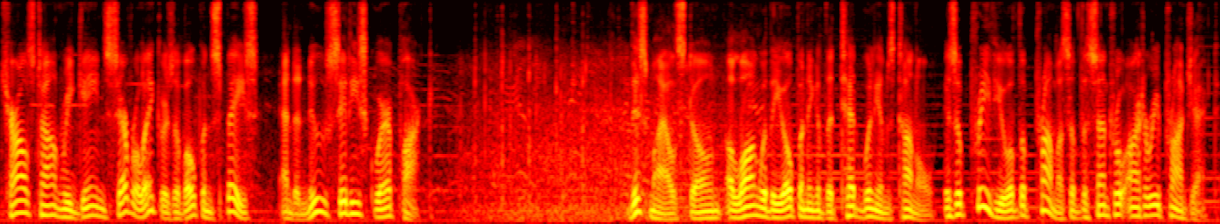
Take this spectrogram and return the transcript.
Charlestown regained several acres of open space and a new City Square park. This milestone, along with the opening of the Ted Williams Tunnel, is a preview of the promise of the Central Artery Project.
